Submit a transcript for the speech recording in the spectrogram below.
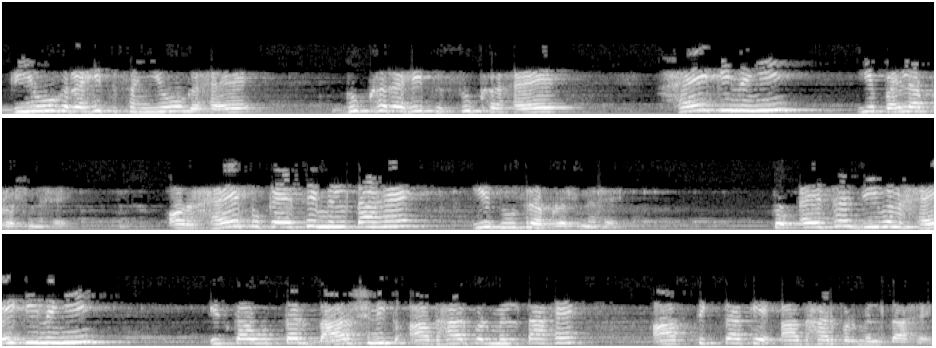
वियोग रहित संयोग है दुख रहित सुख है है कि नहीं? ये पहला प्रश्न है। और है तो कैसे मिलता है? ये दूसरा प्रश्न है। तो ऐसा जीवन है कि नहीं? इसका उत्तर दार्शनिक आधार पर मिलता है, आस्तिकता के आधार पर मिलता है।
